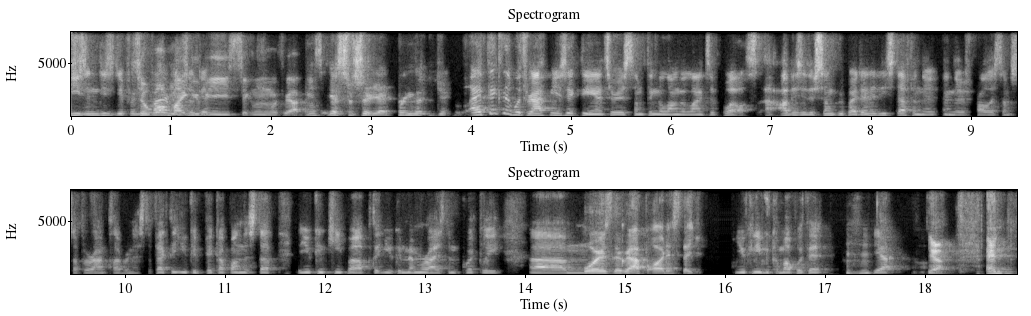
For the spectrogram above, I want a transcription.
these in these different. so what might you get- be signaling with rap music? Yes, so, so yeah, bring the get- I think that with rap music, the answer is something along the lines of well, obviously there's some group identity stuff, and there, and there's probably some stuff around cleverness. The fact that you can pick up on this stuff, that you can keep up, that you can memorize them quickly, um, Or is the rap artist that you can even come up with it. Mhm. Yeah, yeah. And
